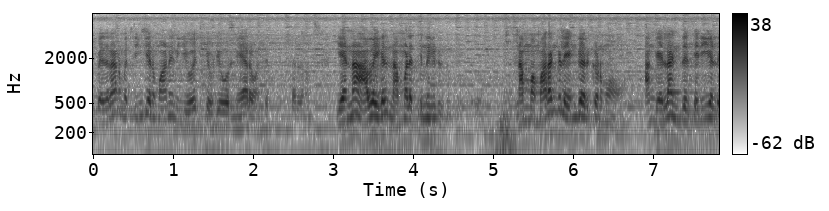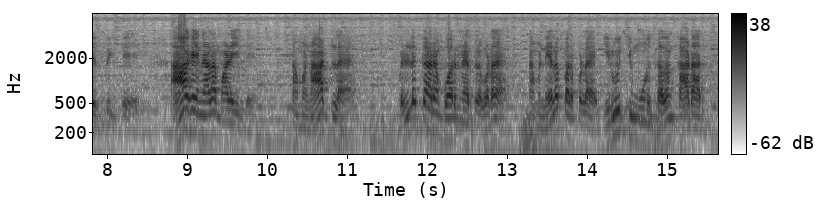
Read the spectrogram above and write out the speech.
இப்போ இதெல்லாம் நம்ம திங்கிறமானு நீங்கள் யோசிக்க வேண்டிய ஒரு நேரம் வந்து சரிதானா? ஏன்னா அவைகள் நம்மளை தின்னுக்கிட்டு இருக்கு. நம்ம மரங்கள் எங்கே இருக்கணுமோ அங்கெல்லாம் இந்த செடிகள் இருந்துக்கிட்டு ஆகையினால மழை இல்லை. நம்ம நாட்டில் வெள்ளைக்காரன் போகிற நேரத்தில் கூட நம்ம நிலப்பரப்பில் இருபத்தி மூணு சதம் காடாக இருக்கு.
